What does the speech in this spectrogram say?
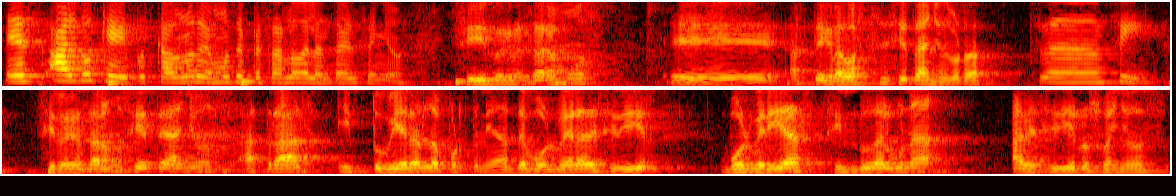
es algo que pues cada uno debemos de pesarlo delante del Señor. Si regresáramos, eh, te graduaste hace siete años, ¿verdad? Uh, sí. Si regresáramos siete años atrás y tuvieras la oportunidad de volver a decidir, ¿volverías sin duda alguna a decidir los sueños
